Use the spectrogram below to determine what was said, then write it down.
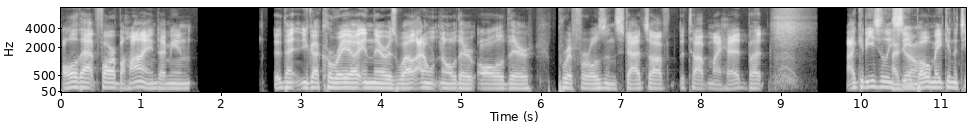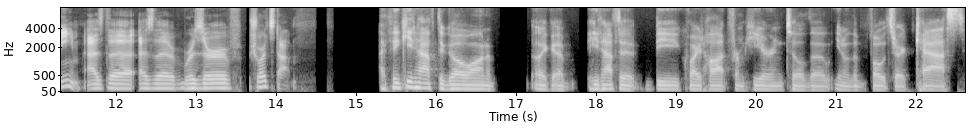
all that far behind. I mean, that you got Correa in there as well. I don't know their all of their peripherals and stats off the top of my head, but I could easily I see don't- Bo making the team as the as the reserve shortstop. I think he'd have to go on a like a he'd have to be quite hot from here until the you know the votes are cast.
